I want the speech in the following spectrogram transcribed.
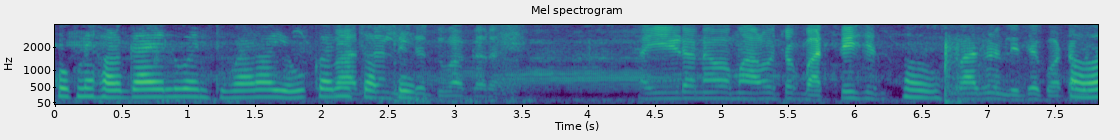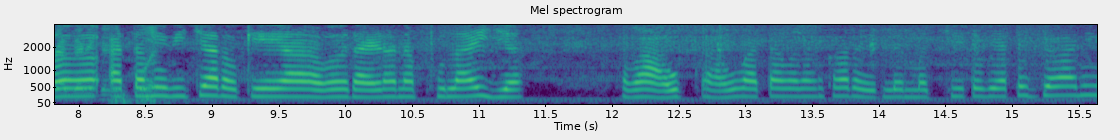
કોકને હળગાયેલું હોય ને ધુવાળો એવું કર્યું વાદળને ધુવા કરે. આ તમે વિચારો કે આ હવે રાયડાના ફૂલ આવી ગયા. હવે આવું આવું વાતાવરણ કરે એટલે મચ્છી તો વેટ જ જવાની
